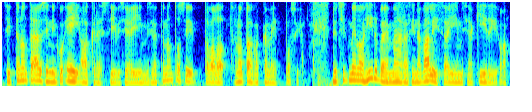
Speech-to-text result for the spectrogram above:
sitten on täysin niin kuin ei-aggressiivisia ihmisiä, että ne on tosi tavalla, sanotaan vaikka lepposia. Nyt sitten meillä on hirveä määrä siinä välissä ihmisiä kirjoa,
